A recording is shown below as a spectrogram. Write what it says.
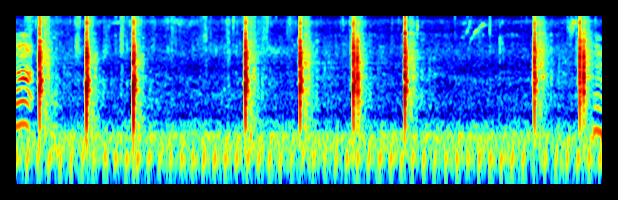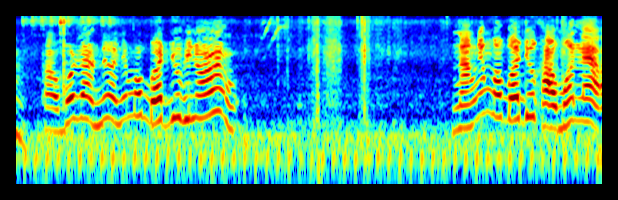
เนาะเขาเบิดแล้วเนื้อยังมาเบิดอยู่พี่น้อง หนังยังมาเบิดอยู่เขาวหมดแล้ว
